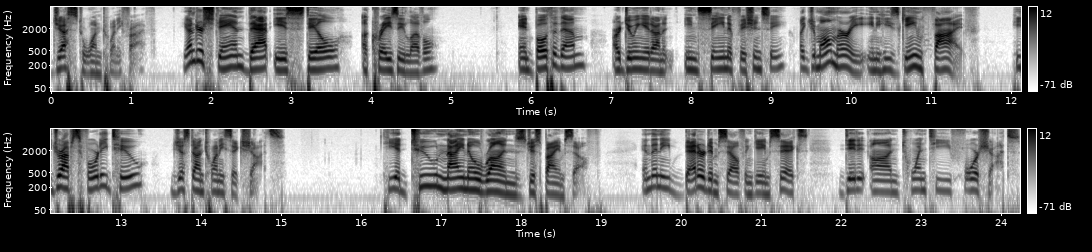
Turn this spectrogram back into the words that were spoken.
Just 125. You understand that is still a crazy level? And both of them are doing it on an insane efficiency. Like Jamal Murray in his game five, he drops 42 just on 26 shots. He had two 9 0 runs just by himself. And then he bettered himself in game six, did it on 24 shots.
